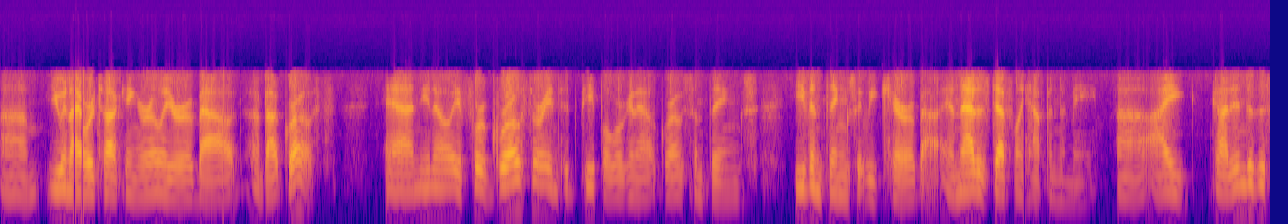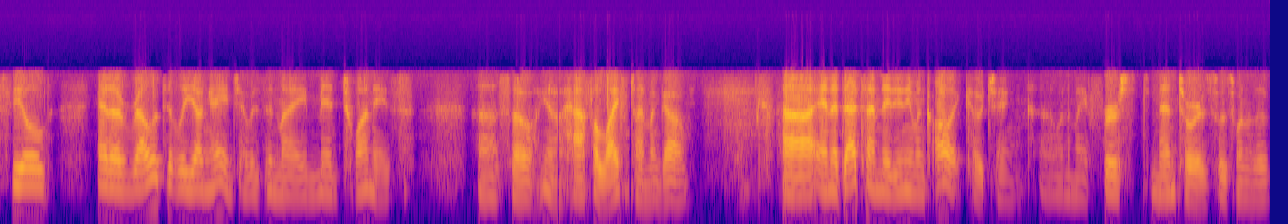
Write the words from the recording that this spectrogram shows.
Um, you and I were talking earlier about about growth, and you know, if we're growth-oriented people, we're going to outgrow some things, even things that we care about, and that has definitely happened to me. Uh, I got into this field at a relatively young age. I was in my mid 20s, uh, so you know, half a lifetime ago. Uh, and at that time, they didn't even call it coaching. Uh, one of my first mentors was one of the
